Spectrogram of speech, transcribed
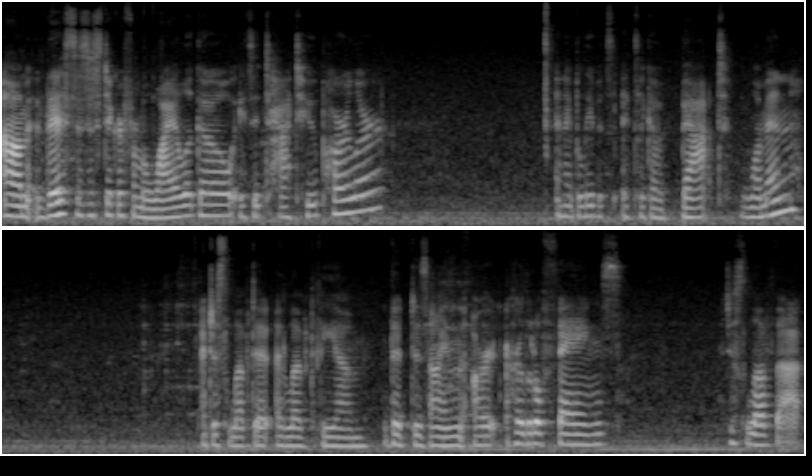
Um, this is a sticker from a while ago. It's a tattoo parlor. And I believe it's it's like a bat woman. I just loved it. I loved the um, the design the art, her little fangs. I just love that.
